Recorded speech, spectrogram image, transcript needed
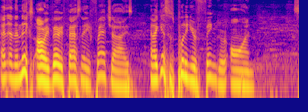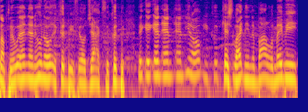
and and the Knicks are a very fascinating franchise, and I guess it's putting your finger on something. And and who knows? It could be Phil Jackson. It could be, it, it- and and and you know, you could catch lightning in a bottle, and maybe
